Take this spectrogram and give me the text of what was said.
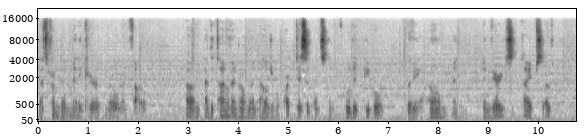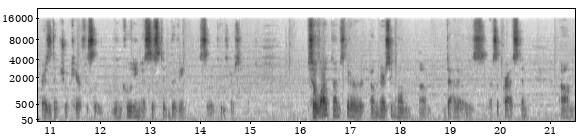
that's from the Medicare enrollment file. Um, at the time of enrollment, eligible participants included people living at home and in various types of residential care facility, including assisted living facilities, nursing homes. So a lot of times their um, nursing home um, data is uh, suppressed, and um,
